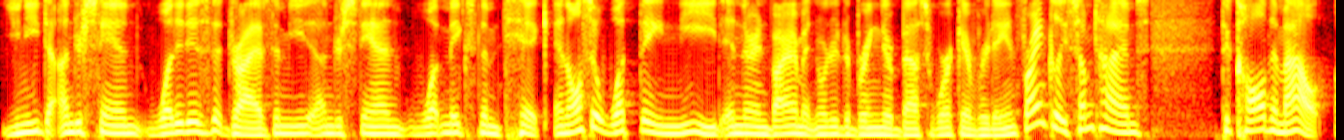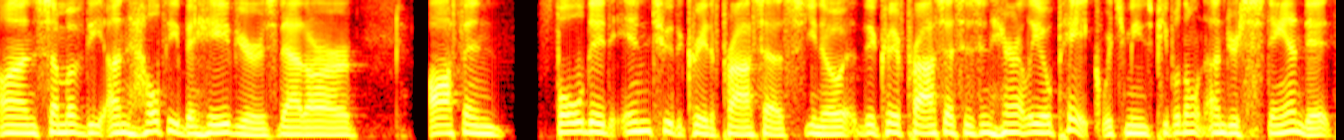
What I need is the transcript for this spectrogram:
You need to understand what it is that drives them. You need to understand what makes them tick and also what they need in their environment in order to bring their best work every day. And frankly, sometimes to call them out on some of the unhealthy behaviors that are often folded into the creative process. You know, the creative process is inherently opaque, which means people don't understand it,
